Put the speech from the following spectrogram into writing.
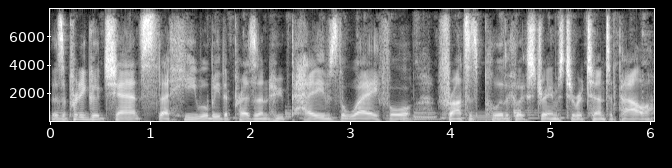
there's a pretty good chance that he will be the president who paves the way for France's political extremes to return to power.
